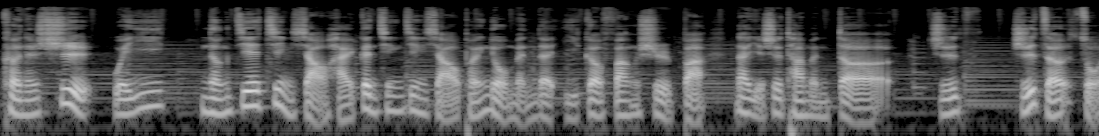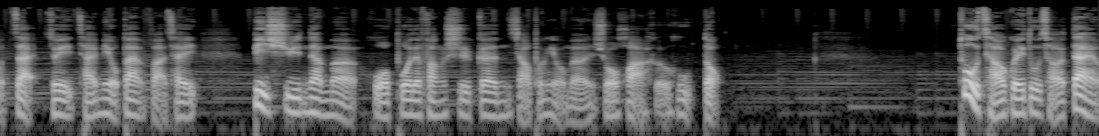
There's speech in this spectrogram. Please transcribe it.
可能是唯一。能接近小孩、更亲近小朋友们的一个方式吧，那也是他们的职职责所在，所以才没有办法，才必须那么活泼的方式跟小朋友们说话和互动。吐槽归吐槽，但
